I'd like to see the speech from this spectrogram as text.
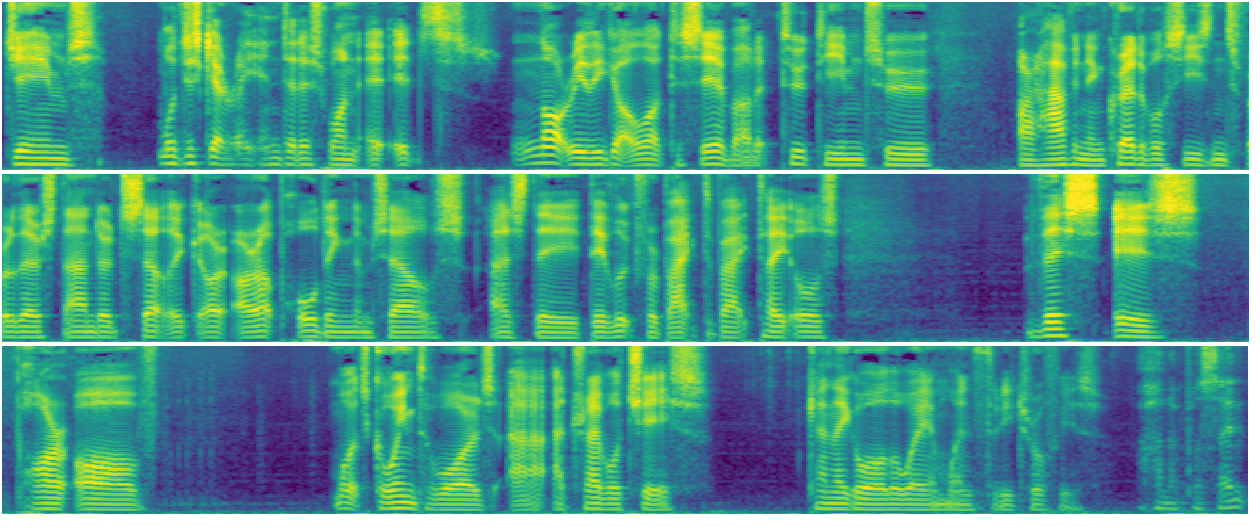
James, we'll just get right into this one. It, it's not really got a lot to say about it. Two teams who are having incredible seasons for their standards. Celtic are, are upholding themselves as they, they look for back to back titles. This is part of what's going towards a, a treble chase. Can they go all the way and win three trophies? hundred percent.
